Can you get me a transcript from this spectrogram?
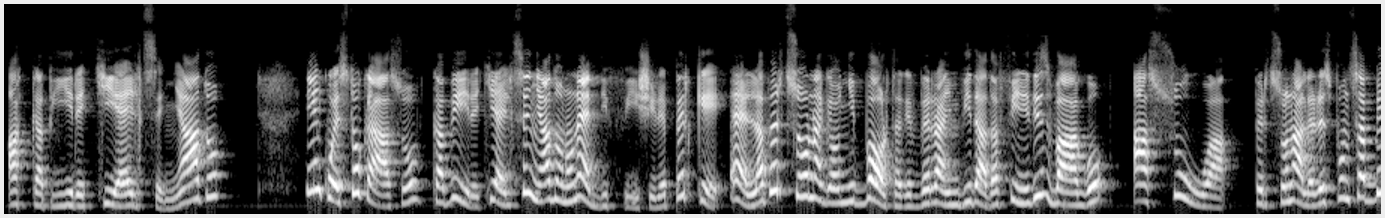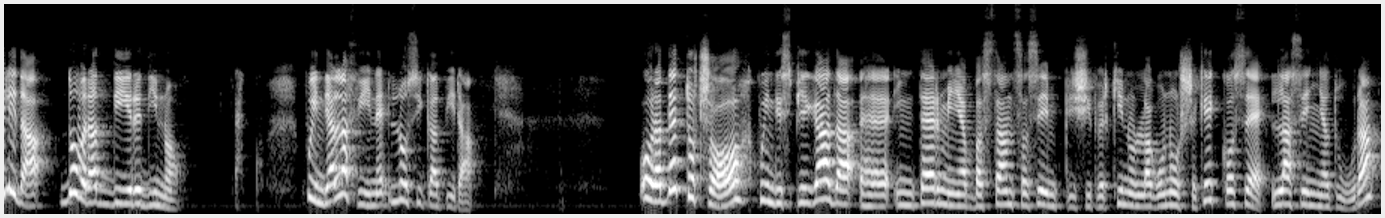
a capire chi è il segnato? In questo caso capire chi è il segnato non è difficile perché è la persona che ogni volta che verrà invitata a fini di svago a sua personale responsabilità dovrà dire di no. Ecco, quindi alla fine lo si capirà. Ora, detto ciò, quindi spiegata eh, in termini abbastanza semplici per chi non la conosce che cos'è la segnatura,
